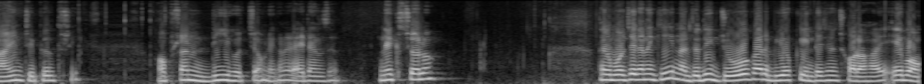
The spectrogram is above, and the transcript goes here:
nine triple three option D হচ্ছে আমাদের এখানে রাইট অ্যান্সার নেক্সট চলো। তাকে বলছে এখানে কি? না, যদি যোগ আর বিয়োগকে ইন্টারচেঞ্জ করা হয় এবং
